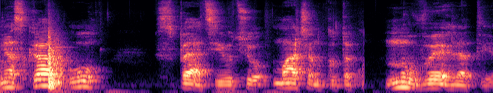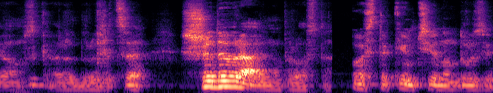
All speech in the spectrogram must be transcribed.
м'язка у спеції, оцю мачанку таку. Ну, вигляд, я вам скажу, друзі, це шедеврально просто. Ось таким чином, друзі,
